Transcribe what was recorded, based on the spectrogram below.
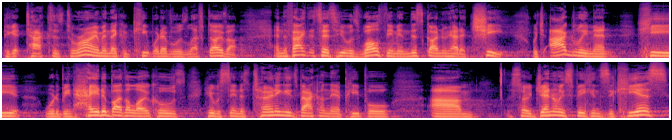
to get taxes to Rome, and they could keep whatever was left over. And the fact that it says he was wealthy, I mean, this guy knew how to cheat, which arguably meant he would have been hated by the locals. He was seen as turning his back on their people. Um, so, generally speaking, Zacchaeus,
